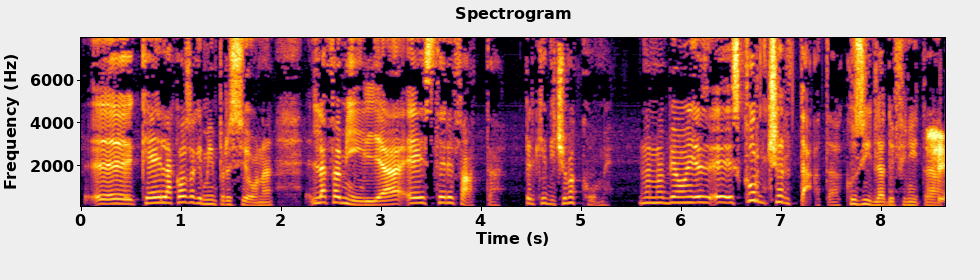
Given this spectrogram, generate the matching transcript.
eh, che è la cosa che mi impressiona. La famiglia è esterefatta perché dice ma come? Non abbiamo, è sconcertata, così l'ha definita sì.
